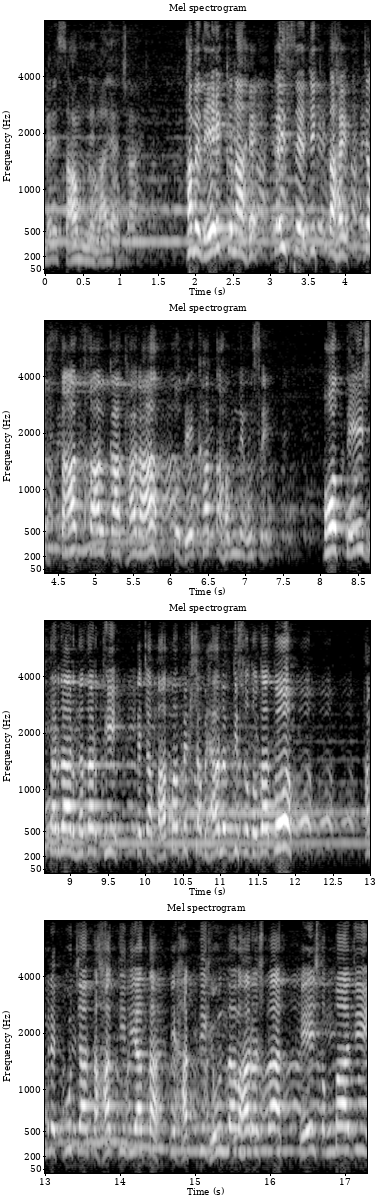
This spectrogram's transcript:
मेरे सामने लाया जाए. हमें देखना है कैसे दिखता है। जब सात साल का था ना तो देखा था हमने उसे। बहुत तेज तर्रार नजर थी। त्याच्या बापापेक्षा भयानक दिसत होता तो। हमने पूछा था हाथी दिया था ये हाथी घेऊन जा महाराष्ट्रात हे संभाजी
